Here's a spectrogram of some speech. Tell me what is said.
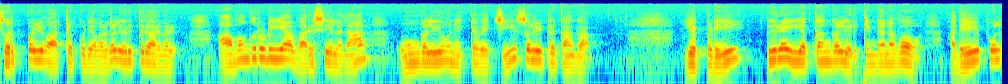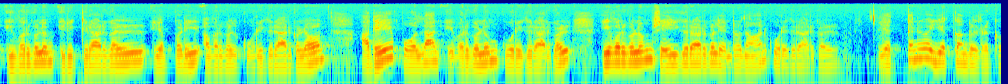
சொற்பொழிவு ஆற்றக்கூடியவர்கள் இருக்கிறார்கள். அவங்களுடைய வரிசையில் தான் உங்களையும் நிற்க வச்சு சொல்லிகிட்ருக்காங்க எப்படி பிற இயக்கங்கள் இருக்கின்றனவோ அதே போல் இவர்களும் இருக்கிறார்கள். எப்படி அவர்கள் கூறுகிறார்களோ அதே போல்தான் இவர்களும் கூறுகிறார்கள். இவர்களும் செய்கிறார்கள் என்று தான் கூறுகிறார்கள். எத்தனையோ இயக்கங்கள் இருக்கு.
